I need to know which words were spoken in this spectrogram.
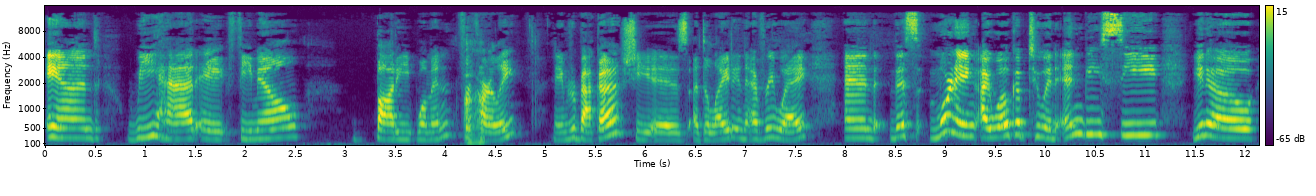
and we had a female body woman for Carly named Rebecca. She is a delight in every way. And this morning, I woke up to an NBC, you know,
